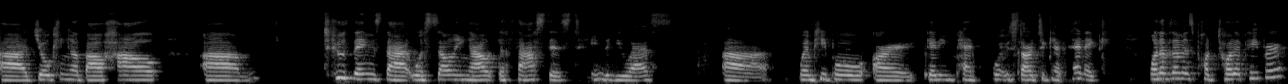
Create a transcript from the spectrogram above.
uh, joking about how um, two things that was selling out the fastest in the us uh, when people are getting pen when we start to get panic. One of them is toilet paper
